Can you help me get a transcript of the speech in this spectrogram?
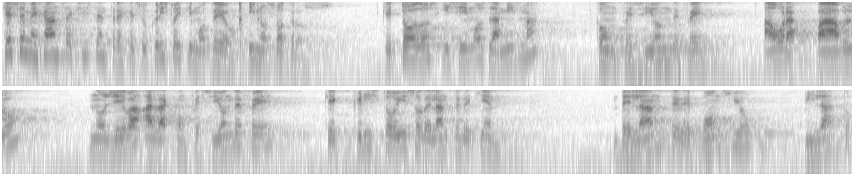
¿Qué semejanza existe entre Jesucristo y Timoteo y nosotros? Que todos hicimos la misma confesión de fe. Ahora, Pablo nos lleva a la confesión de fe que Cristo hizo delante de quién? Delante de Poncio Pilato.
